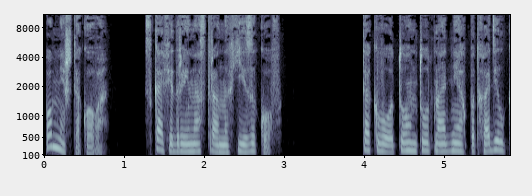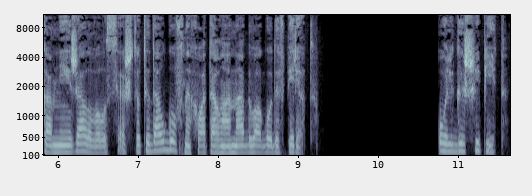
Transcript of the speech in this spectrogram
помнишь такого? С кафедры иностранных языков. Так вот, он тут на днях подходил ко мне и жаловался, что ты долгов нахватала на два года вперед. Ольга шипит.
